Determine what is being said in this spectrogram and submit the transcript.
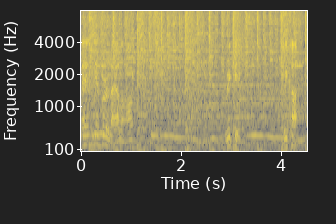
哎，那味儿来了啊！Ricky，wake up！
